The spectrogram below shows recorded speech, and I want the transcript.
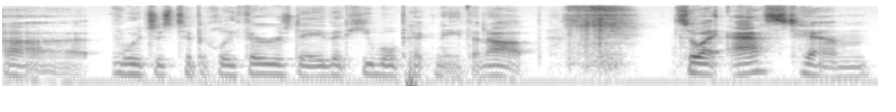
uh, which is typically Thursday, that he will pick Nathan up. So I asked him,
